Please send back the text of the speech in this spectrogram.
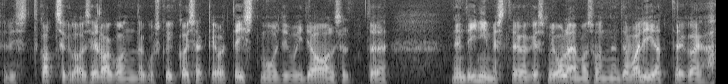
sellist katseklaasi erakonda, kus kõik asjad käivad teistmoodi või ideaalselt äh, nende inimestega, kes meil olemas on, nende valijatega ja,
